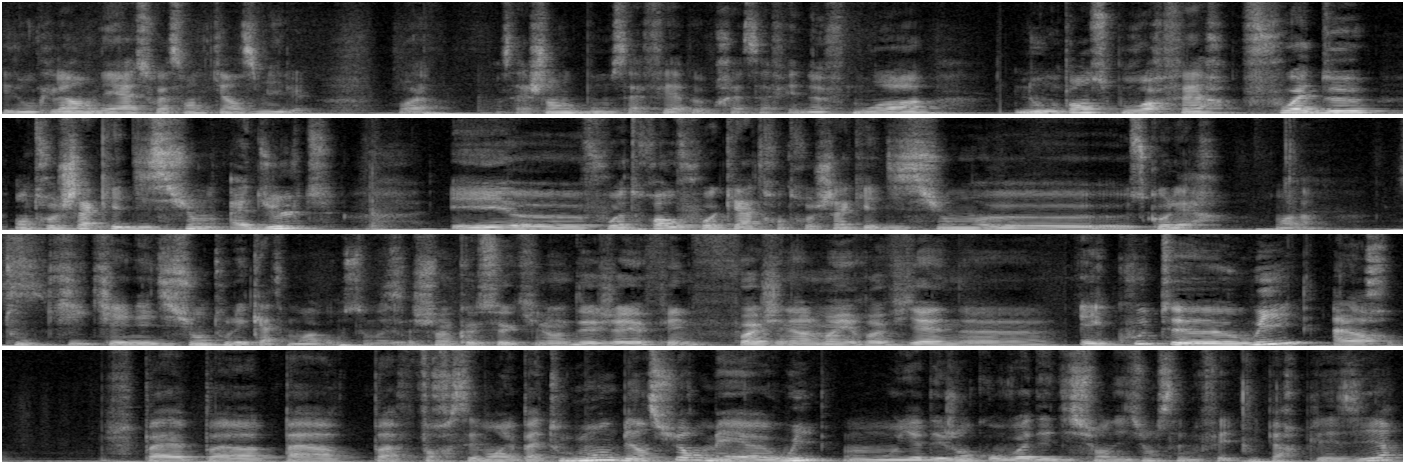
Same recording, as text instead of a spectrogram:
Et donc là, on est à 75 000. Voilà. En sachant que bon, ça fait à peu près ça fait 9 mois. Nous, on pense pouvoir faire x2 entre chaque édition adulte et x3 euh, ou x4 entre chaque édition euh, scolaire. Voilà. Tout, qui, qui, est une édition tous les 4 mois, grosso modo. Sachant que ceux qui l'ont déjà fait une fois, généralement, ils reviennent. Euh, Écoute, oui. Alors, pas, pas, pas, pas, forcément et pas tout le monde bien sûr, mais euh, oui, il y a des gens qu'on voit d'édition en édition, ça nous fait hyper plaisir.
